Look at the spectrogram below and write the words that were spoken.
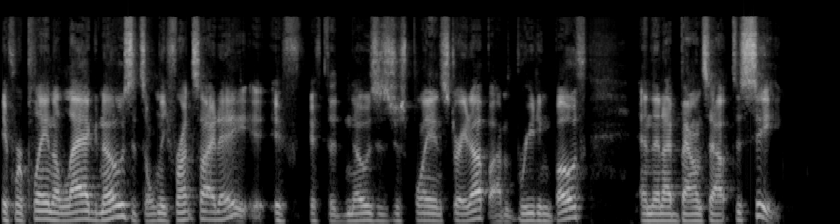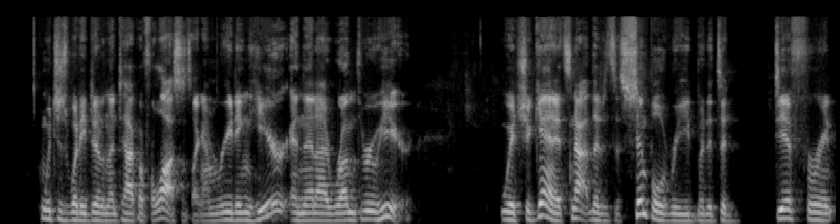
If we're playing a lag nose, it's only front side A. If if the nose is just playing straight up, I'm reading both, and then I bounce out to C, which is what he did on the tackle for loss. It's like I'm reading here, and then I run through here which again, it's not that it's a simple read, but it's a different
